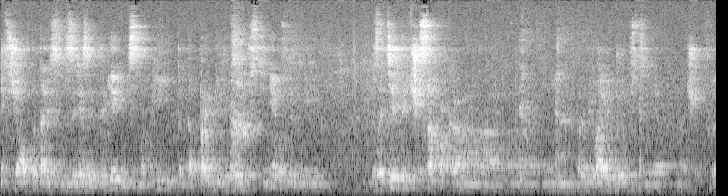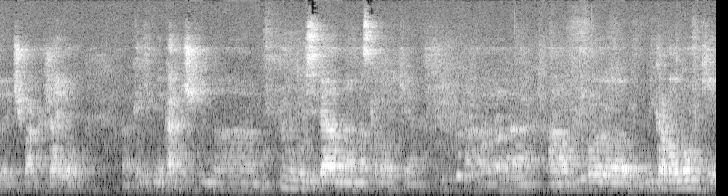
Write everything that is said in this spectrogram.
Сначала пытались зарезать дверь, не смогли, тогда пробили дыру в стене возле двери. За те три часа, пока э, пробивали дыру в стене, значит, э, чувак жарил кредитные карточки на, ну, у себя на, на сковородке. А, а в микроволновке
